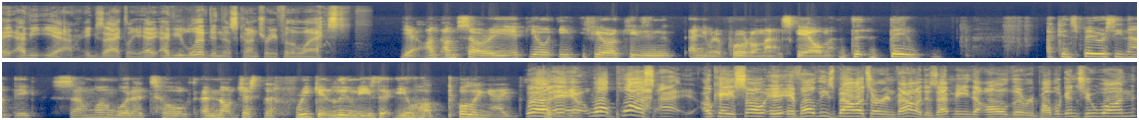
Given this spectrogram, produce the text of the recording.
ha- have you? Yeah, exactly. Have, have you lived in this country for the last? yeah i'm, I'm sorry if you're if you're accusing anyone of fraud on that scale th- they a conspiracy that big someone would have talked and not just the freaking loonies that you are pulling out Well, You eh, well. Plus, I, okay. So if all these ballots are invalid, does that mean that all the Republicans who won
